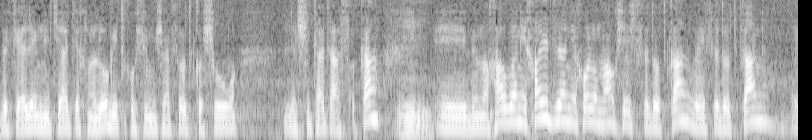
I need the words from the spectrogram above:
וכאלה עם נטייה טכנולוגית חושבים שהסוד קשור לשיטת ההפקה. Mm. אה, ומאחר ואני חי את זה, אני יכול לומר שיש שדות כאן ויש שדות כאן. אה,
